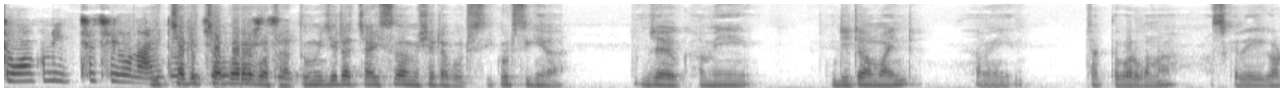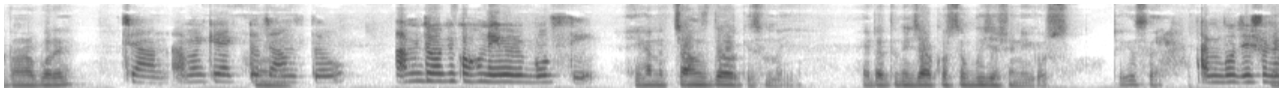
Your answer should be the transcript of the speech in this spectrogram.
তোমার কোনো ইচ্ছা ছিল না আমি ইচ্ছা তোমাকে পরের কথা। তুমি যেটা চাইছো আমি সেটা করছি। করছি কিনা? যাই হোক আমি ডিটারমাইন্ড আমি থাকতে পারব না। আজকের এই ঘটনার পরে চান আমাকে একটা চান্স দাও। আমি তোমাকে কখনো এইভাবে বলছি। এখানে চান্স দেওয়ার কিছু নাই। এটা তুমি যা করছ বুঝে শুনেই করছ ঠিক আছে? আমি বুঝে শুনে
